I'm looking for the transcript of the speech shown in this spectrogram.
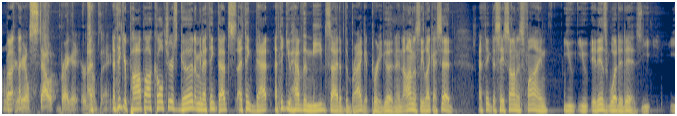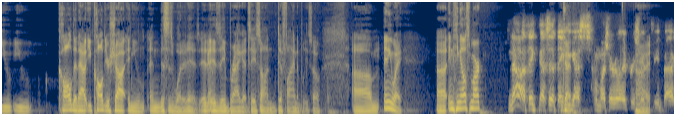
But I- imperial stout braggot or something. I think your pawpaw culture is good. I mean, I think that's. I think that. I think you have the mead side of the braggot pretty good. And honestly, like I said, I think the saison is fine. You you it is what it is. You you you called it out. You called your shot, and you and this is what it is. It is a braggot saison, definably. So, um, anyway, uh, anything else, Mark? No, I think that's it. Thank Okay. you guys so much. I really appreciate All right. the feedback.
